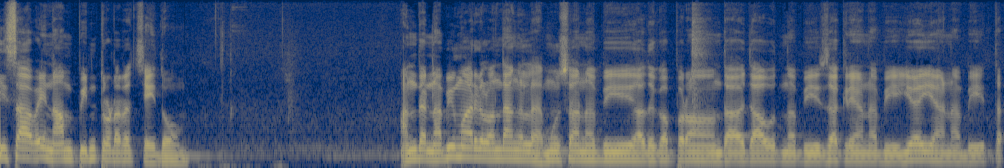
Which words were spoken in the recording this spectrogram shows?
ஈசாவை நாம் பின்தொடரச் செய்தோம். அந்த நபிமார்கள் வந்தாங்கல்ல மூசா நபி அதுக்கப்புறம் தா தாவூத் நபி ஜக்ரியா நபி ஏயா நபி த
